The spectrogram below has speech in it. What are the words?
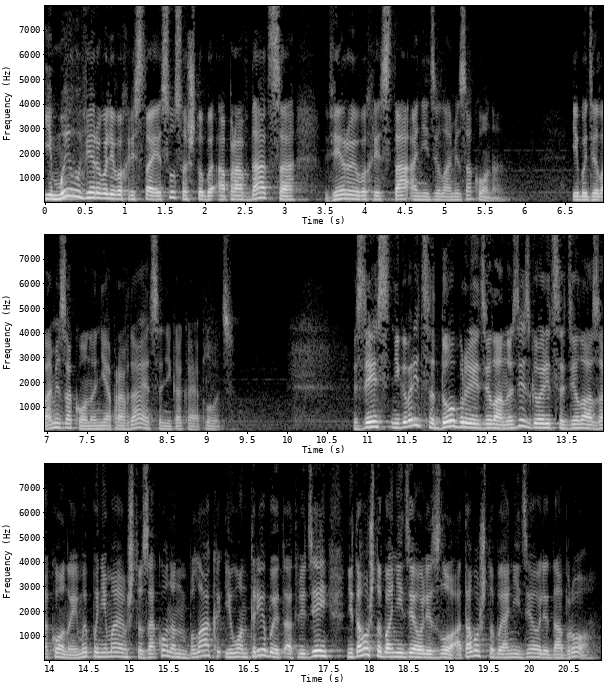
и мы уверовали во Христа Иисуса, чтобы оправдаться верою во Христа, а не делами закона. Ибо делами закона не оправдается никакая плоть. Здесь не говорится добрые дела, но здесь говорится дела закона. И мы понимаем, что закон, он благ, и он требует от людей не того, чтобы они делали зло, а того, чтобы они делали добро –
